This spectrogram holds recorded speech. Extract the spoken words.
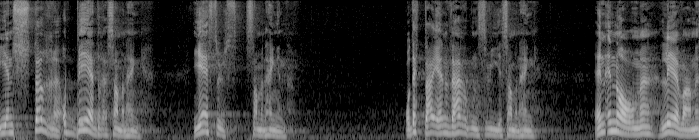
i en større og bedre sammenheng. Jesus-sammenhengen. Og dette er en verdensvid sammenheng. En enorme, levende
